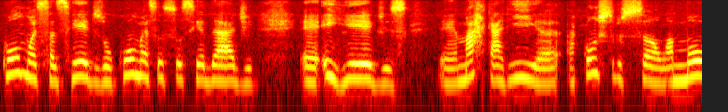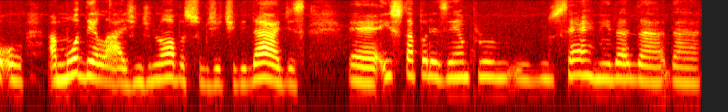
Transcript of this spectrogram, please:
como essas redes ou como essa sociedade é, em redes é, marcaria a construção, a, mo, a, modelagem de novas subjetividades, é, isso está, por exemplo, no cerne da, da, da,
